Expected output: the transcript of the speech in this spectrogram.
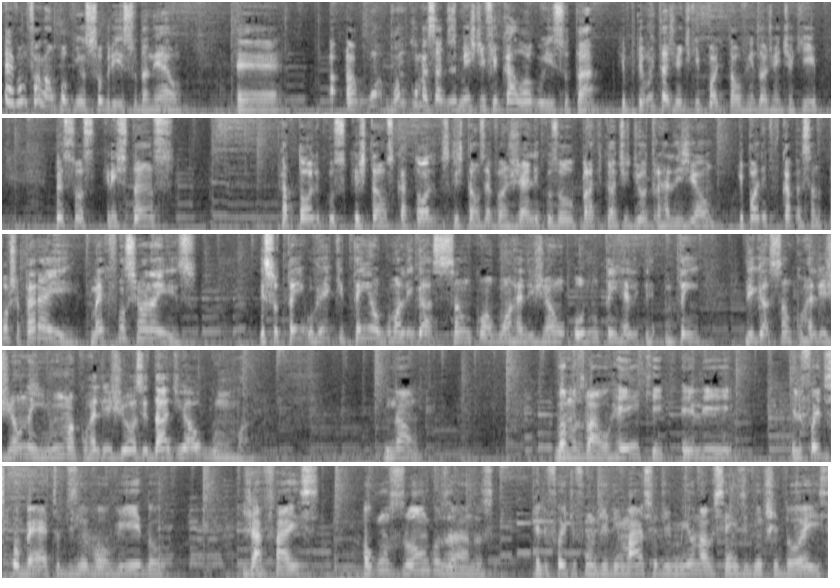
É, vamos falar um pouquinho sobre isso, Daniel. É, a, a, vamos começar a desmistificar logo isso, tá? Porque tem muita gente que pode estar tá ouvindo a gente aqui, pessoas cristãs católicos, cristãos católicos, cristãos evangélicos ou praticantes de outra religião que podem ficar pensando: poxa, peraí, como é que funciona isso? Isso tem o rei que tem alguma ligação com alguma religião ou não tem, não tem ligação com religião nenhuma, com religiosidade alguma? Não. Vamos lá, o reiki, ele, ele foi descoberto, desenvolvido já faz alguns longos anos. Ele foi difundido em março de 1922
